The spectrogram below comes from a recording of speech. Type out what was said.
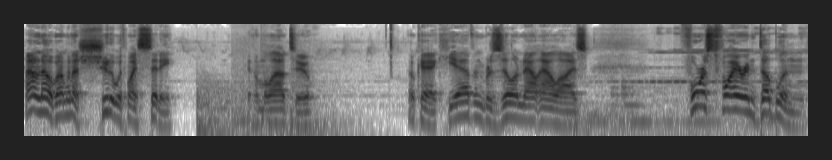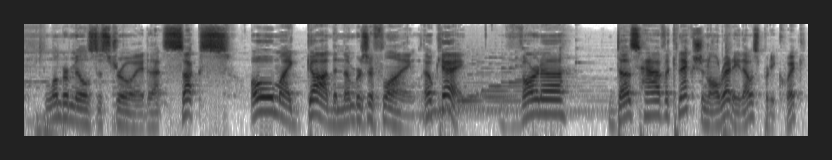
I don't know, but I'm going to shoot it with my city. If I'm allowed to. Okay, Kiev and Brazil are now allies. Forest fire in Dublin. Lumber mills destroyed. That sucks. Oh my god, the numbers are flying. Okay, Varna does have a connection already. That was pretty quick.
